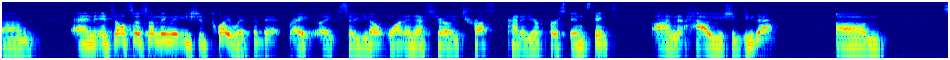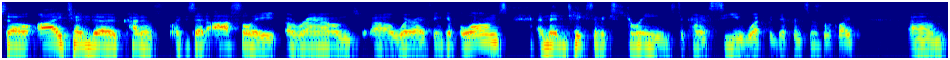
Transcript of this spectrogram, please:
Um, and it's also something that you should play with a bit, right? Like, so you don't want to necessarily trust kind of your first instinct on how you should do that. Um, so I tend to kind of, like I said, oscillate around uh, where I think it belongs and then take some extremes to kind of see what the differences look like. Um,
